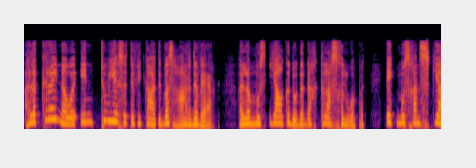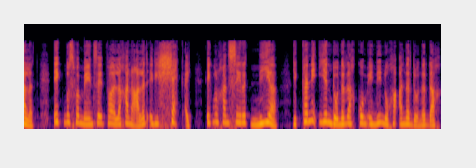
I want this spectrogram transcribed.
Hulle kry nou 'n N2 sertifikaat. Dit was harde werk. Hulle moes elke donderdag klas geloop het. Ek moes gaan skel het. Ek moes vir mense het vir hulle gaan haal dit uit die shack uit. Ek moet gaan sê dit nee. Jy kan nie een donderdag kom en nie nog 'n ander donderdag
